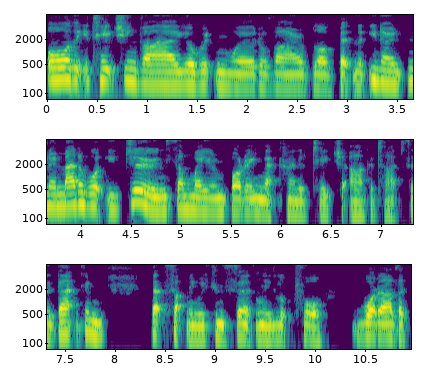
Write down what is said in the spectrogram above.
or that you're teaching via your written word or via a blog. But you know, no matter what you do, in some way you're embodying that kind of teacher archetype. So that can that's something we can certainly look for. What are the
